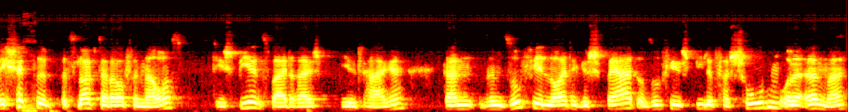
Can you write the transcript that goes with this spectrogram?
ich schätze, es läuft darauf hinaus, die spielen zwei, drei Spieltage, dann sind so viele Leute gesperrt und so viele Spiele verschoben oder irgendwas,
